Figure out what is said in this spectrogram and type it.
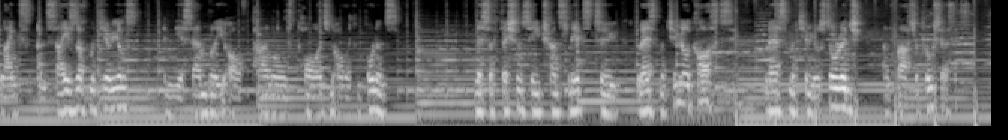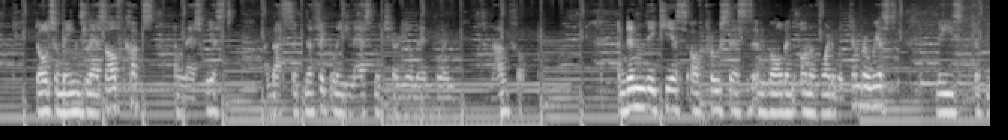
lengths and sizes of materials the assembly of panels, pods and other components. This efficiency translates to less material costs, less material storage and faster processes. It also means less offcuts and less waste, and that's significantly less material then going to landfill. And in the case of processes involving unavoidable timber waste, these could be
